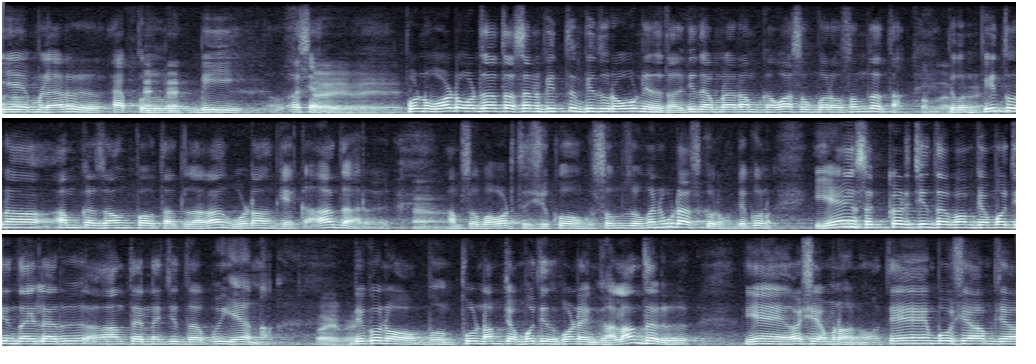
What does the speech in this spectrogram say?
हे म्हळ्यार एप्पल बी अशें पूण व्हड व्हड जाता आसतना पितू पितू रोवणी जाता कित्याक म्हळ्यार आमकां वासो बरो समजता देखून पितुरां आमकां जावंक पावतात ल्हान व्हडांक एक आदार आमचो वावर्थ शिकोवंक समजोवंक आनी उडास करूंक देखून हें सकट चिंतप आमच्या मतींत आयल्यार हांव तेन्ना चिंतप हें ना देखून पूण आमच्या मतींत कोणें घालां तर हें अशें म्हणून तें भोवशें आमच्या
